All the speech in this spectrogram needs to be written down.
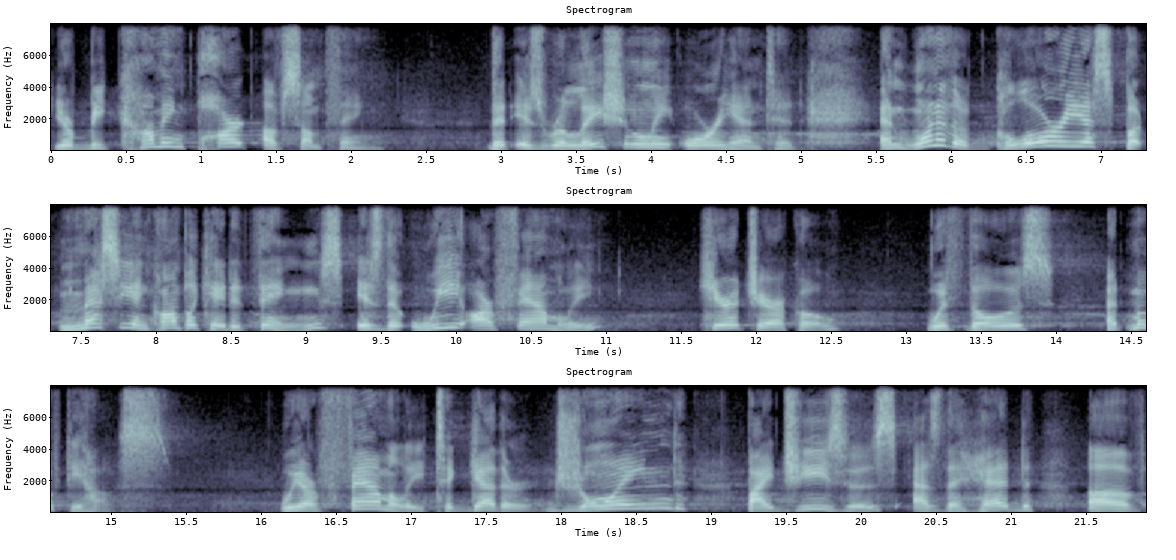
You're becoming part of something that is relationally oriented. And one of the glorious but messy and complicated things is that we are family here at Jericho with those at Mufti House. We are family together, joined by Jesus as the head of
